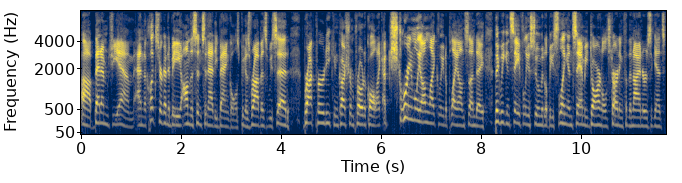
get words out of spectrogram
uh, BetMGM, and the clicks are going to be on the Cincinnati Bengals because Rob, as we said, Brock Purdy concussion protocol, like extremely unlikely to play on Sunday. I think we can safely assume it'll be Sling and Sammy Darnold starting for the Niners against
